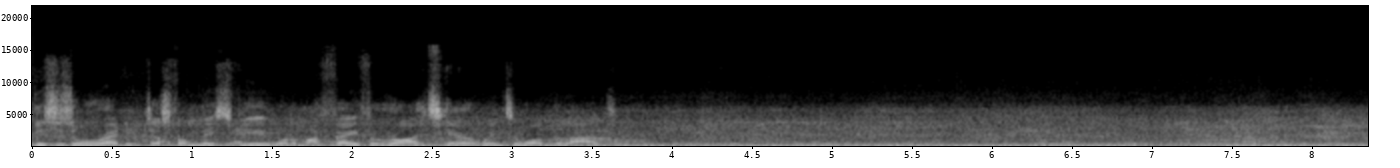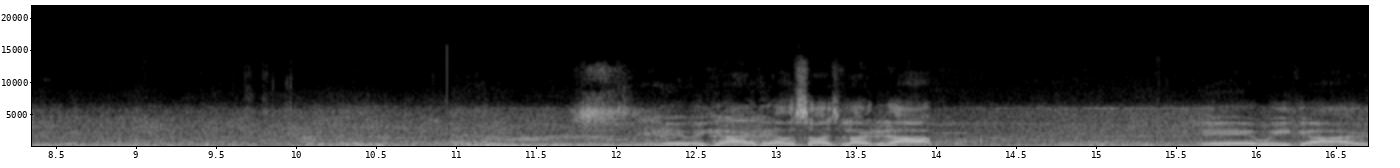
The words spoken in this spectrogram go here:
This is already, just from this view, one of my favourite rides here at Winter Wonderland. Here we go, the other side's loaded up. Here we go.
